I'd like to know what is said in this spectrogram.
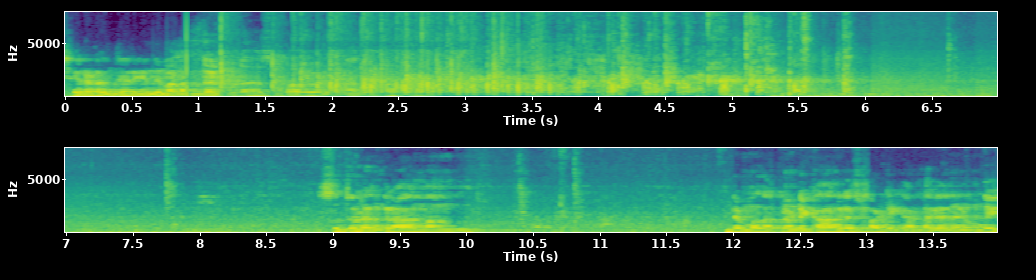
చేరడం జరిగింది. వాళ్ళందరూ కూడా శుభాభివందనాలు. సుదులం గ్రామం అంటే మొదటి నుండి కాంగ్రెస్ పార్టీకి అండగానే ఉంది.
